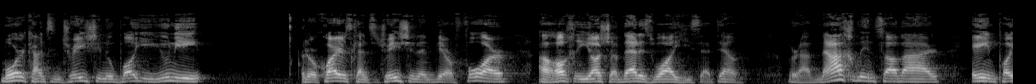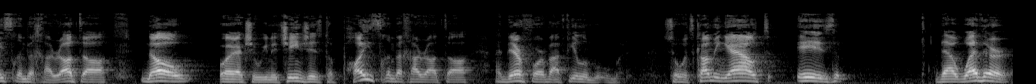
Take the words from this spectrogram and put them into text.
more concentration. Ubayi yuni. It requires concentration, and therefore ahochi yashav. That is why he sat down. For Rav Nachman Savar Ein Poischem Becharata. No, or actually we're going to change this to Poischem Becharata, and therefore Vafilu Mu'umad. So what's coming out is that whether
